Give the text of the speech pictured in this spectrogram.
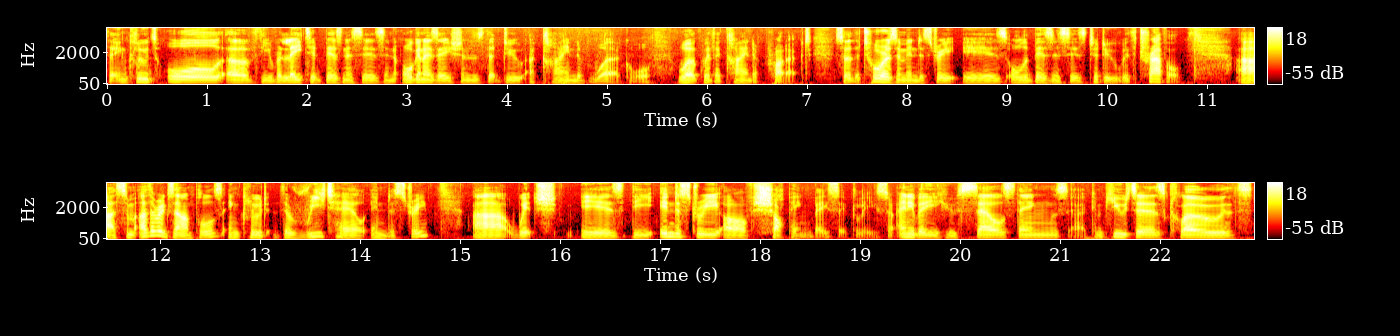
that includes all of the related businesses and organizations that do a kind of work or work with a kind of product. So the tourism industry is all the businesses to do with travel. Uh, some other examples include the retail industry, uh, which is the industry of shopping, basically. So anybody who sells things, uh, computers, clothes,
